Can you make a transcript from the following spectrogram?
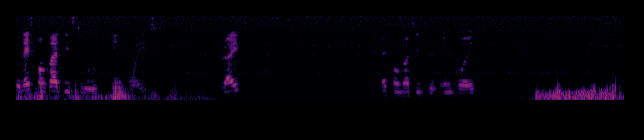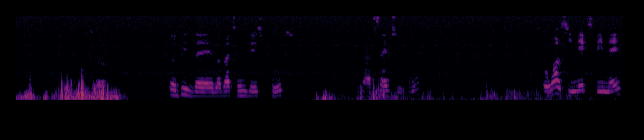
So let's convert this to invoice right let's convert it to invoice so, so this is the Babatunde's quote we have sent to him so once he makes payment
